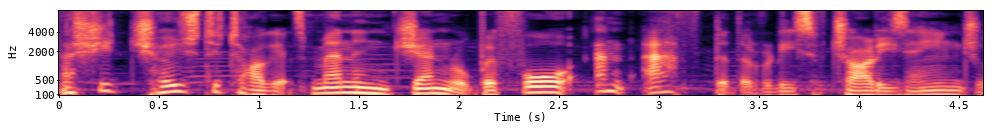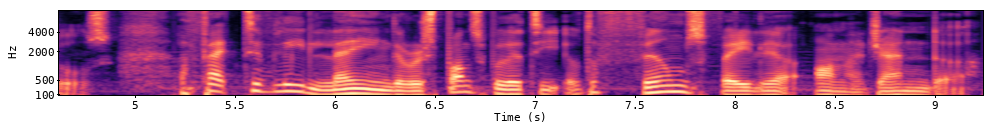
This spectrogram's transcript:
as she chose to target men in general before and after the release of Charlie's Angels, effectively laying the responsibility of the film's failure on agenda.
